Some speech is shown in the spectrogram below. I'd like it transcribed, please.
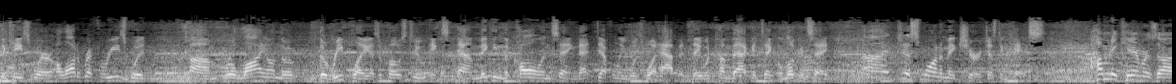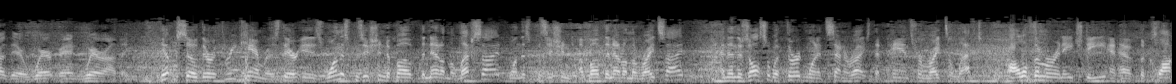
the case where a lot of referees would um, rely on the, the replay as opposed to ex- um, making the call and saying that definitely was what happened. They would come back and take a look and say, I just want to make sure, just in case. How many cameras are there? Where and where are they? Yep. So there are three cameras. There is one that's positioned above the net on the left side, one that's positioned above the net on the right side, and then there's also a third one at center ice that pans from right to left. All of them are in HD and have the clock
